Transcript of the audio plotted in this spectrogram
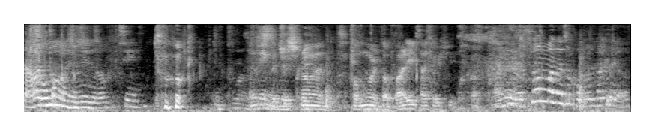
나갈 수 없는 연예인으로. 그치? 선생님 근데 그러면 건물 더 빨리 사실 수 있을까? 아니요 수업만 해서 건물 살래요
